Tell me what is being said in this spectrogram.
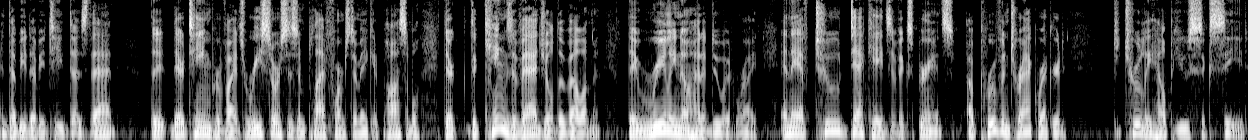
and WWT does that. The, their team provides resources and platforms to make it possible. They're the kings of agile development. They really know how to do it right. And they have two decades of experience, a proven track record to truly help you succeed.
